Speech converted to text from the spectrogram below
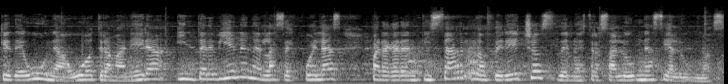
que de una u otra manera intervienen en las escuelas para garantizar los derechos de nuestras alumnas y alumnos.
